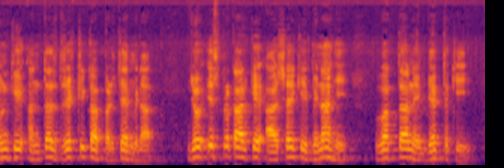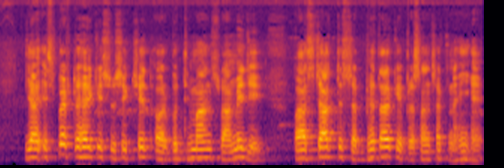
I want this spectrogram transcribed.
उनकी अंतर्दृष्टि का परिचय मिला, जो इस प्रकार के आशय के बिना ही वक्ता ने व्यक्त की। यह स्पष्ट है कि सुशिक्षित और बुद्धिमान स्वामी जी पाश्चात्य सभ्यता के प्रशंसक नहीं हैं।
